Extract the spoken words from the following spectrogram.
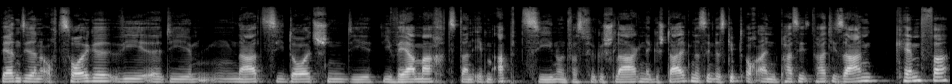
werden sie dann auch Zeuge, wie äh, die Nazi-Deutschen, die, die Wehrmacht dann eben abziehen und was für geschlagene Gestalten das sind. Es gibt auch einen Partisanenkämpfer,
